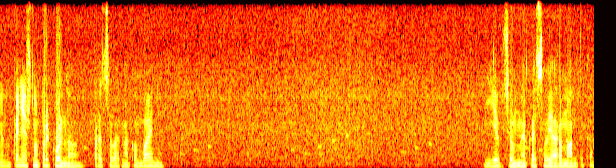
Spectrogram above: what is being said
Не, ну, конечно, прикольно працювати на комбайні. Є в цьому якась своя романтика.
